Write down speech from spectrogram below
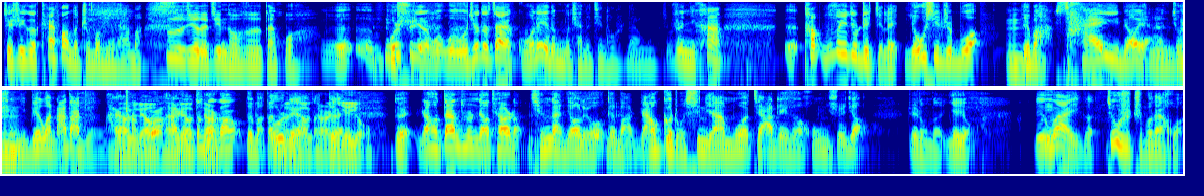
这是一个开放的直播平台嘛，世界的尽头是带货，呃呃，不是世界的，我我我觉得在国内的目前的尽头是带货，就是你看，呃，它无非就这几类，游戏直播，嗯，对？吧？才艺表演，嗯就是你别管拿大顶还是唱歌还是有聊天登个纲，对吧？都是这样的，对也有，对。然后单纯聊天的情感交流，对吧？然后各种心理按摩加这个哄你睡觉这种的也有。另外一个就是直播带货，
